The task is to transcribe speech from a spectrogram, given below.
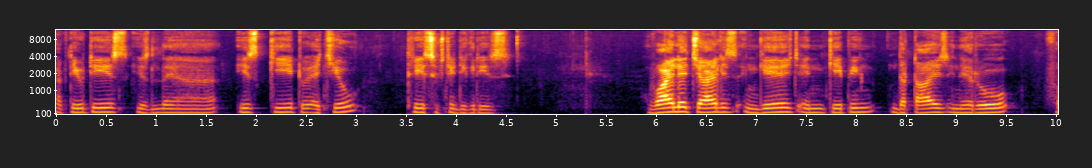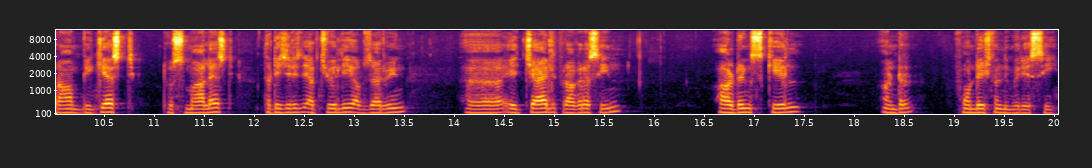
activities is, uh, is key to achieve 360 degrees. While a child is engaged in keeping the ties in a row from biggest to smallest, the teacher is actually observing uh, a child's progress in ordering scale under foundational numeracy.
